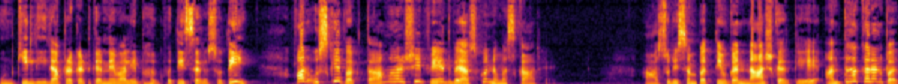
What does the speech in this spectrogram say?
उनकी लीला प्रकट करने वाली भगवती सरस्वती और उसके वक्ता महर्षि वेद व्यास को नमस्कार है। आसुरी संपत्तियों का नाश करके अंतकरण पर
